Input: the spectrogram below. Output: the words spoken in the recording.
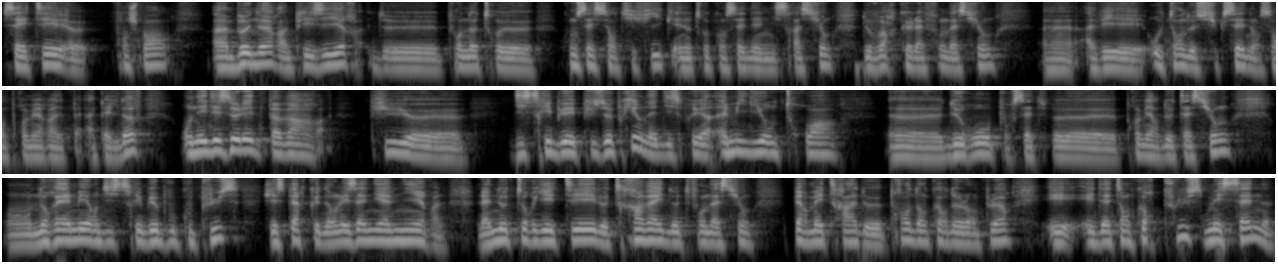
Ça a été euh, franchement un bonheur, un plaisir de, pour notre conseil scientifique et notre conseil d'administration de voir que la fondation euh, avait autant de succès dans son premier appel d'offres. On est désolé de ne pas avoir pu euh, distribuer plus de prix. On a distribué un million trois euh, d'euros pour cette euh, première dotation. On aurait aimé en distribuer beaucoup plus. J'espère que dans les années à venir, la notoriété, le travail de notre fondation permettra de prendre encore de l'ampleur et, et d'être encore plus mécène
